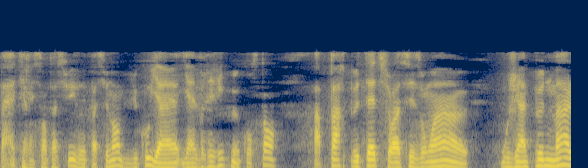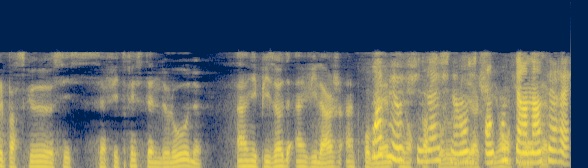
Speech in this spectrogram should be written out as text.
bah, intéressante à suivre et passionnante. Du coup, il y a, y a un vrai rythme constant. À part peut-être sur la saison 1 euh, où j'ai un peu de mal parce que c'est ça fait très stand-alone. Un épisode, un village, un problème. mais et au final, finalement, tu te rends compte qu'il y a un intérêt.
